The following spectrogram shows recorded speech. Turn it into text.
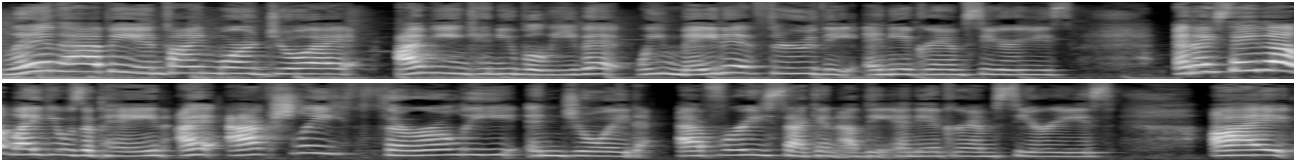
live happy, and find more joy. I mean, can you believe it? We made it through the Enneagram series. And I say that like it was a pain. I actually thoroughly enjoyed every second of the Enneagram series. I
